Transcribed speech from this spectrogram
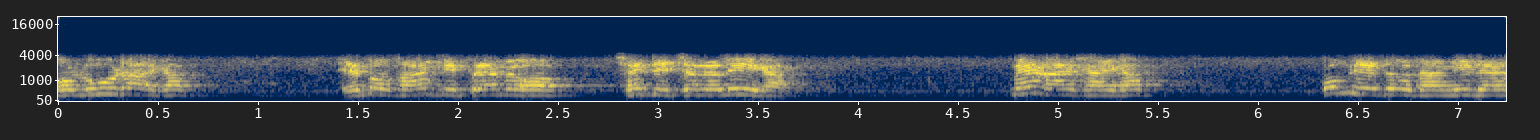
พอรู้ได้ครับ เห็นภาษาอังกฤษแปลไม่ออกใช้ดิกชันนารีครับแม่อายใครครับ ผมเรียนตัวทางนี้นะ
